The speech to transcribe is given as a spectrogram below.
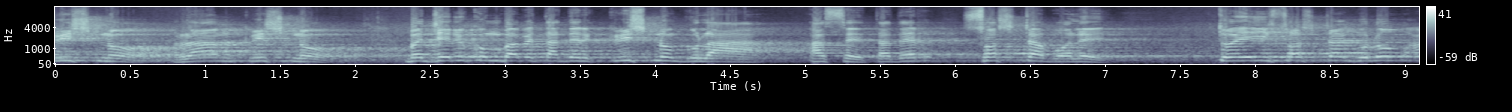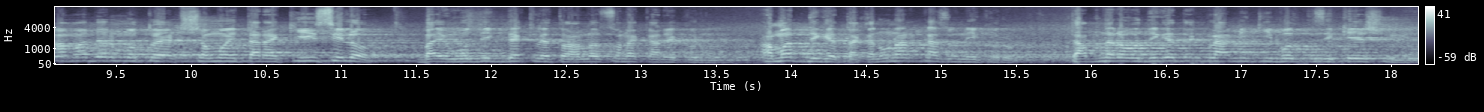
কৃষ্ণ, রাম কৃষ্ণ বা যেরকমভাবে তাদের কৃষ্ণগুলা আছে, তাদের ষষ্ঠা বলে। তো এই ষষ্ঠাগুলো আমাদের মতো এক সময় তারা কি ছিল? ভাই, ওদিক দেখলে তো আলোচনা কারে করুন আমার দিকে তাকান, ওনার কাজ উনি করুন তা আপনারা ওদিকে দেখলে আমি কি বলতেছি কে শুনে?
